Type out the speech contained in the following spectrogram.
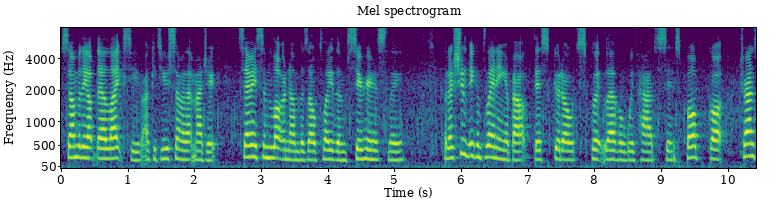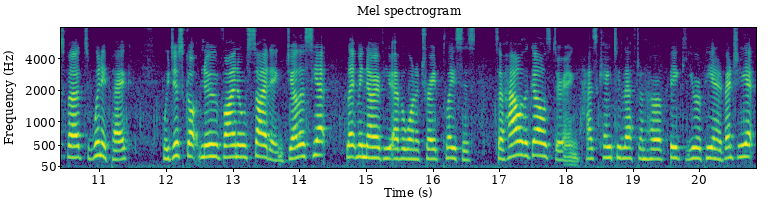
Somebody up there likes you. I could use some of that magic. Send me some lotto numbers, I'll play them. Seriously. But I shouldn't be complaining about this good old split level we've had since Bob got transferred to Winnipeg. We just got new vinyl siding. Jealous yet? Let me know if you ever want to trade places. So how are the girls doing? Has Katie left on her big European adventure yet?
